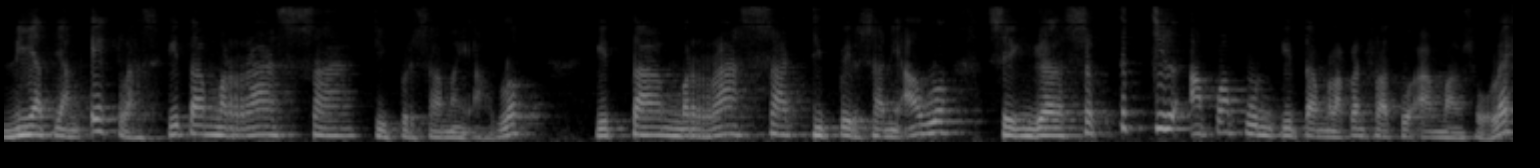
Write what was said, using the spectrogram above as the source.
Niat yang ikhlas kita merasa dibersamai Allah kita merasa dipirsani Allah sehingga sekecil apa pun kita melakukan suatu amal soleh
